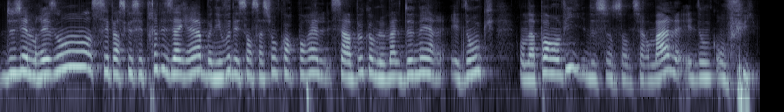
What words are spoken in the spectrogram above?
deuxième raison, c'est parce que c'est très désagréable au niveau des sensations corporelles. C'est un peu comme le mal de mer. Et donc, on n'a pas envie de se sentir mal et donc on fuit.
